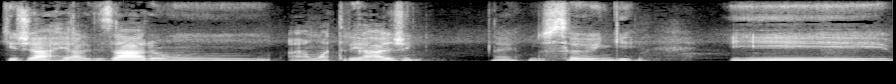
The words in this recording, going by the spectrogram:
que já realizaram uma triagem né, do sangue e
